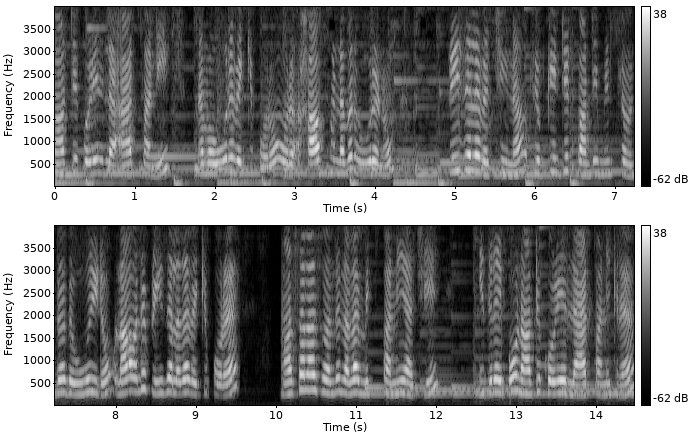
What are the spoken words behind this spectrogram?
நாட்டுக்கோழி இதில் ஆட் பண்ணி நம்ம ஊற வைக்க போகிறோம் ஒரு ஹாஃப் அன் ஹவர் ஊறணும். ஃப்ரீசரில் வச்சிங்கன்னா ஃபிஃப்டீன் டு டுவெண்ட்டி மினிட்ஸில் வந்து அது ஊறிடும். நான் வந்து ஃப்ரீசரில் தான் வைக்க போகிறேன் மசாலாஸ் வந்து நல்லா மிக்ஸ் பண்ணியாச்சு. இதில் இப்போது நாட்டுக்கோழி இதில் ஆட் பண்ணிக்கிறேன்.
